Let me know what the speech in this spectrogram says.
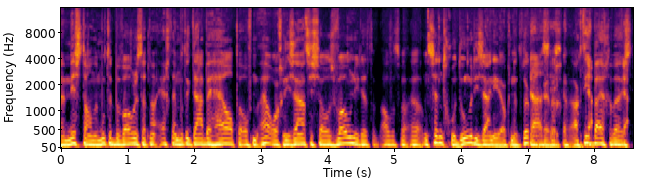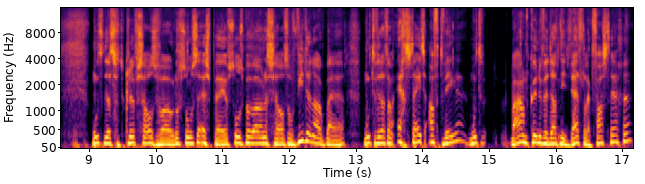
eh, misstanden, moeten bewoners dat nou echt en moet ik daarbij helpen? Of organisaties zoals Woon, die dat altijd wel, eh, ontzettend goed doen, maar die zijn hier ook nadrukkelijk Ja, eh, actief Ja. bij geweest. Moeten dat soort clubs zoals Woon, of soms de SP, of soms bewoners zelfs, of wie dan ook bij, moeten we dat nou echt steeds afdwingen? Moeten waarom kunnen we dat niet wettelijk vastleggen?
